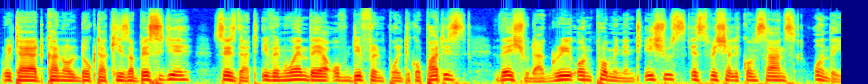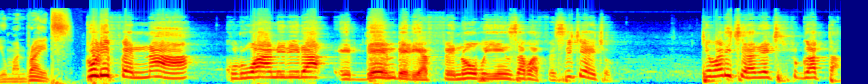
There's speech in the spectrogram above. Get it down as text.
Retired Colonel Dr. Kiza Besige says that even when they are of different political parties, they should agree on prominent issues, especially concerns on the human rights. tuli ffenna kulwanirira eddembe lyaffe n'obuyinza bwaffe si kyekyo tewali kirala ekitugatta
